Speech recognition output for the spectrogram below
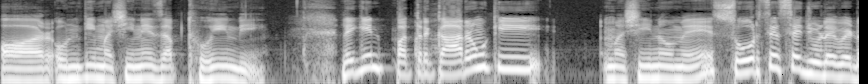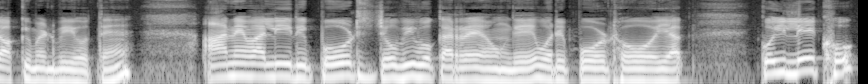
और उनकी मशीनें जब्त हुई भी। लेकिन पत्रकारों की मशीनों में सोर्सेज से जुड़े हुए डॉक्यूमेंट भी होते हैं। आने वाली रिपोर्ट जो भी वो कर रहे होंगे, वो रिपोर्ट हो या कोई लेख हो,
